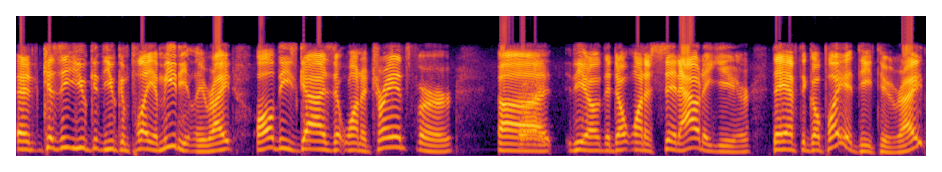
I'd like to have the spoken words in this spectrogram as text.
and cuz you can you can play immediately, right? All these guys that want to transfer uh, right. you know, that don't want to sit out a year, they have to go play at D2, right?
